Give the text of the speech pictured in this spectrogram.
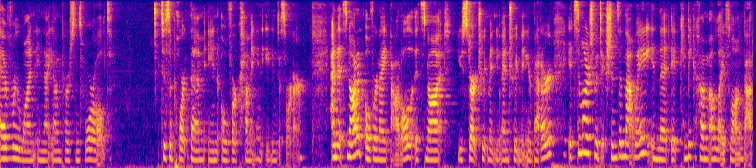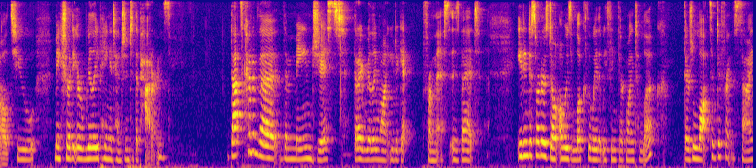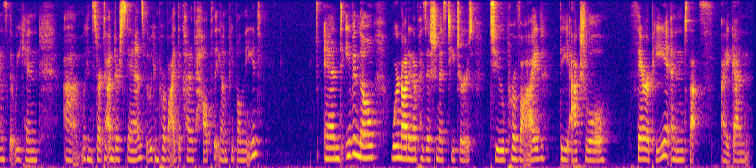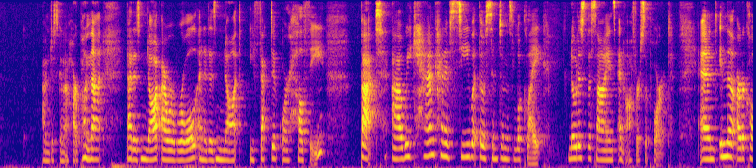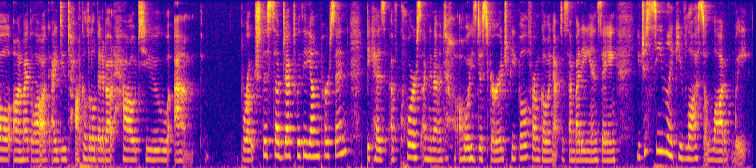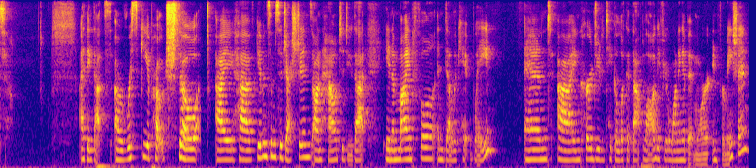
everyone in that young person's world to support them in overcoming an eating disorder. And it's not an overnight battle. It's not you start treatment, you end treatment, you're better. It's similar to addictions in that way, in that it can become a lifelong battle to make sure that you're really paying attention to the patterns. That's kind of the the main gist that I really want you to get from this is that eating disorders don't always look the way that we think they're going to look there's lots of different signs that we can um, we can start to understand so that we can provide the kind of help that young people need and even though we're not in a position as teachers to provide the actual therapy and that's again i'm just going to harp on that that is not our role and it is not effective or healthy. But uh, we can kind of see what those symptoms look like notice the signs and offer support. And in the article on my blog, I do talk a little bit about how to um, broach this subject with a young person because, of course, I'm going to always discourage people from going up to somebody and saying, You just seem like you've lost a lot of weight. I think that's a risky approach. So, I have given some suggestions on how to do that in a mindful and delicate way. And I encourage you to take a look at that blog if you're wanting a bit more information.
